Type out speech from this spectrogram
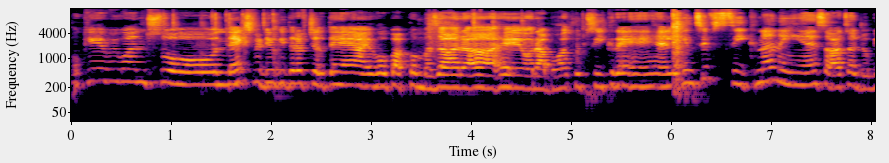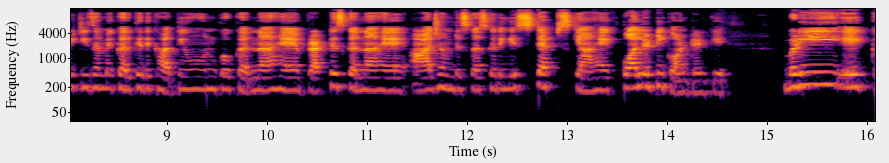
Okay everyone so next video की तरफ़ चलते हैं. आई होप आपको मज़ा आ रहा है और आप बहुत कुछ सीख रहे हैं, लेकिन सिर्फ़ सीखना नहीं है. साथ साथ जो भी चीज़ें मैं करके दिखाती हूँ, उनको करना है प्रैक्टिस करना है. आज हम डिस्कस करेंगे स्टेप्स क्या है क्वालिटी कंटेंट के. बड़ी एक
